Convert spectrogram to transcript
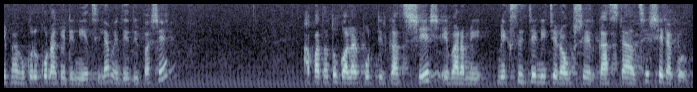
এভাবে করে কোনা কেটে নিয়েছিলাম, এই যে দুই পাশে। আপাতত গলার পট্টির কাজ শেষ, এবার আমি মেক্সির যে নিচের অংশের কাজটা আছে, সেটা করব।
